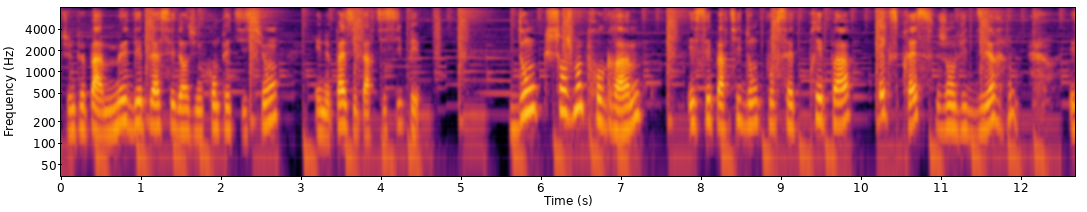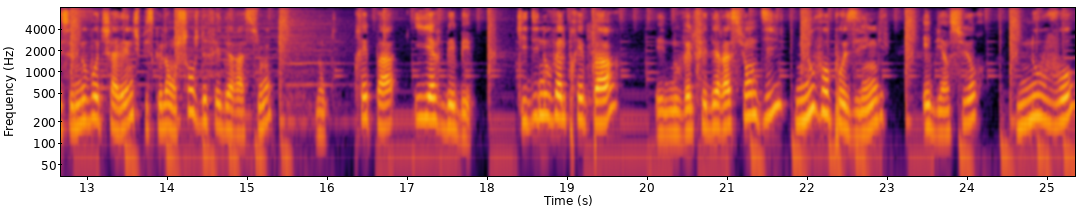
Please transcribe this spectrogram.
je ne peux pas me déplacer dans une compétition et ne pas y participer. Donc, changement de programme. Et c'est parti donc pour cette prépa express, j'ai envie de dire, et ce nouveau challenge, puisque là, on change de fédération. Donc, prépa IFBB. Qui dit nouvelle prépa et nouvelle fédération dit nouveau posing et bien sûr nouveau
